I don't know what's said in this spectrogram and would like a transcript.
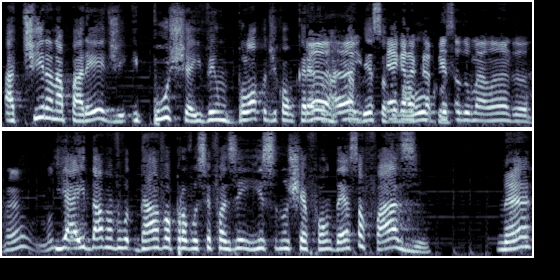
atira na parede e puxa e vem um bloco de concreto na Aham, cabeça do pega na cabeça do malandro. muito E aí dava, dava para você fazer isso no chefão dessa fase, né?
